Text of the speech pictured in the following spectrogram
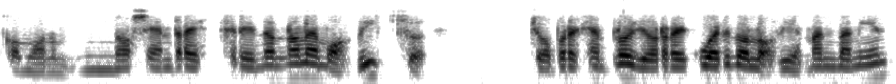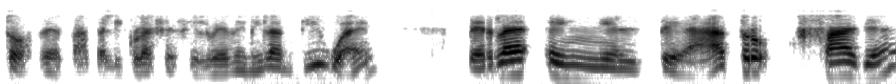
como no sean reestrenos, no las hemos visto. Yo, por ejemplo, yo recuerdo Los Diez Mandamientos de la película de Cecil B. de Mil Antigua, ¿eh? verla en el teatro falla,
